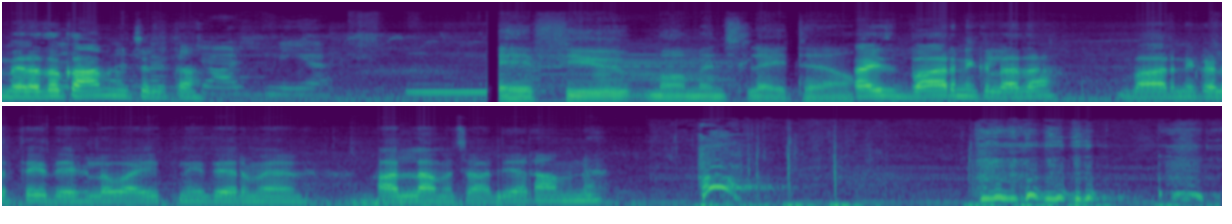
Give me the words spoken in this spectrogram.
मेरा तो काम नहीं चलता। चार्ज नहीं है। A few moments later. Guys बाहर निकला था। बाहर निकलते ही देख लो भाई इतनी देर में हल्ला मचा दिया राम ने।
